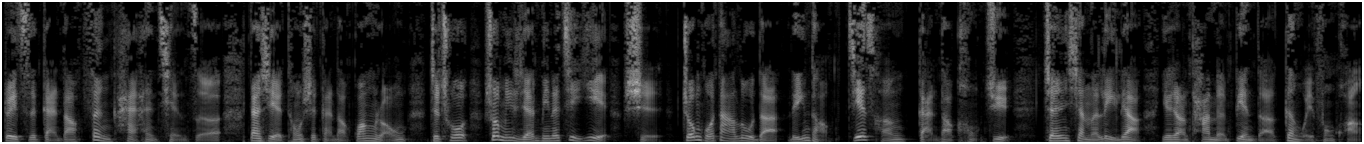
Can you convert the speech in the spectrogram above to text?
对此感到愤慨和谴责，但是也同时感到光荣，指出说明人民的记忆使。中国大陆的领导阶层感到恐惧，真相的力量也让他们变得更为疯狂。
